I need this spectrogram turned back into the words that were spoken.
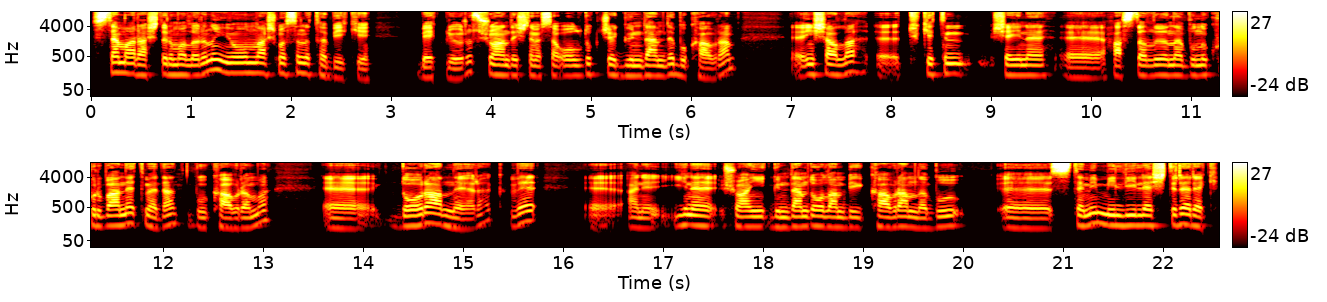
sistem araştırmalarının yoğunlaşmasını tabii ki bekliyoruz. Şu anda işte mesela oldukça gündemde bu kavram. Ee, inşallah e, tüketim şeyine e, hastalığına bunu kurban etmeden bu kavramı e, doğru anlayarak ve e, hani yine şu an gündemde olan bir kavramla bu e, sistemi millileştirerek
